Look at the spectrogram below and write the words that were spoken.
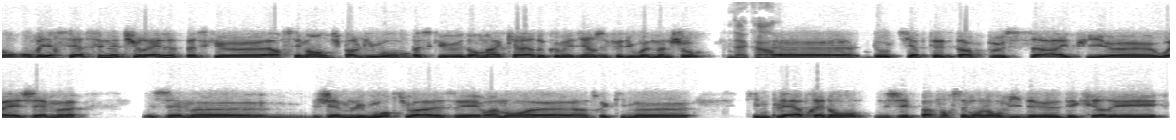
on va dire que c'est assez naturel parce que alors c'est marrant que tu parles d'humour parce que dans ma carrière de comédien j'ai fait du one man show. D'accord. Donc il y a peut-être un peu ça et puis ouais j'aime j'aime euh, j'aime l'humour tu vois c'est vraiment euh, un truc qui me qui me plaît après dans j'ai pas forcément l'envie de d'écrire des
